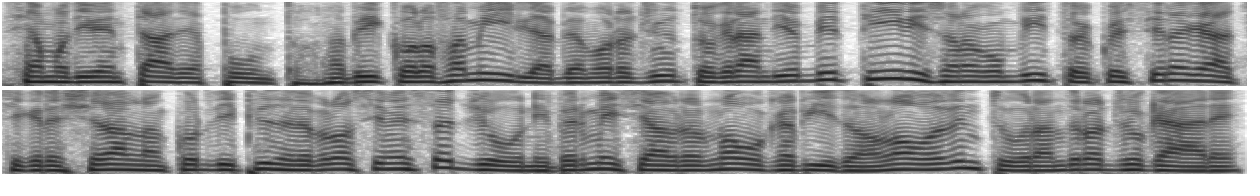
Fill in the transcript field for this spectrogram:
Siamo diventati appunto una piccola famiglia, abbiamo raggiunto grandi obiettivi, sono convinto che questi ragazzi cresceranno ancora di più nelle prossime stagioni, per me si apre un nuovo capitolo, una nuova avventura, andrò a giocare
